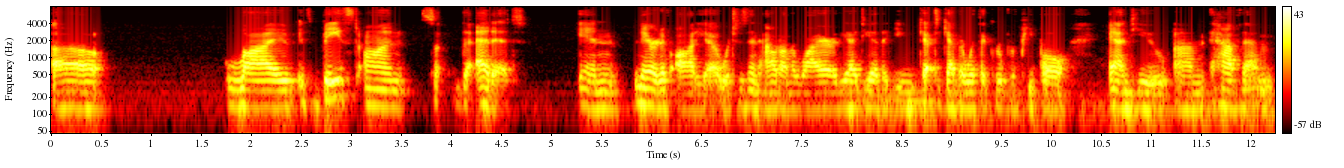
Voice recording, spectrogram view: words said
uh, live. It's based on the edit in narrative audio, which is in Out on the Wire. The idea that you get together with a group of people and you um, have them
